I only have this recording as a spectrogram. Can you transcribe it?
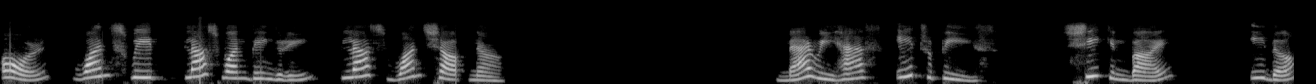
or one sweet plus one bingri plus one sharpener. Mary has 8 rupees. She can buy either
